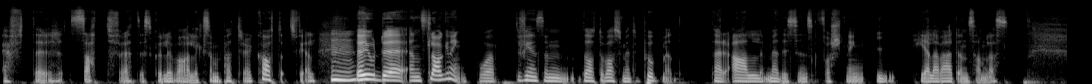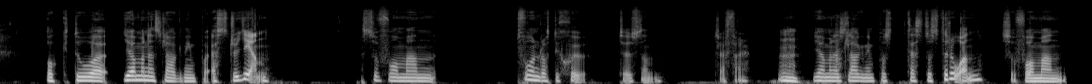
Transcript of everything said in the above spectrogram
eftersatt för att det skulle vara liksom patriarkatets fel. Mm. Jag gjorde en slagning på, det finns en databas som heter PubMed, där all medicinsk forskning i hela världen samlas. Och Då gör man en slagning på östrogen, så får man 287 000 träffar. Mm. Gör man en slagning på testosteron, så får man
